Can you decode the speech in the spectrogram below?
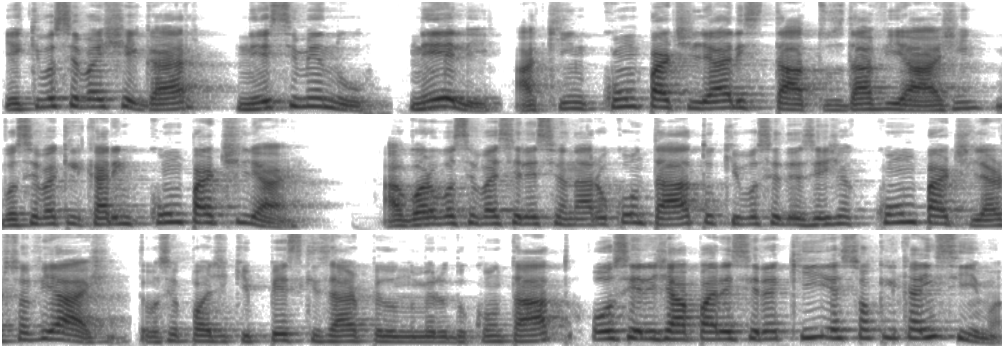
E aqui você vai chegar nesse menu. Nele, aqui em compartilhar status da viagem, você vai clicar em compartilhar. Agora você vai selecionar o contato que você deseja compartilhar sua viagem. Então você pode aqui pesquisar pelo número do contato, ou se ele já aparecer aqui, é só clicar em cima.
